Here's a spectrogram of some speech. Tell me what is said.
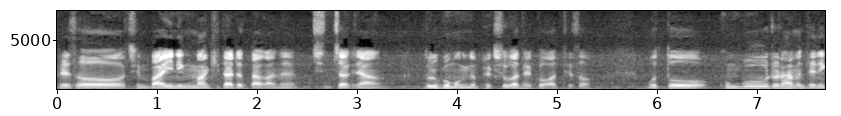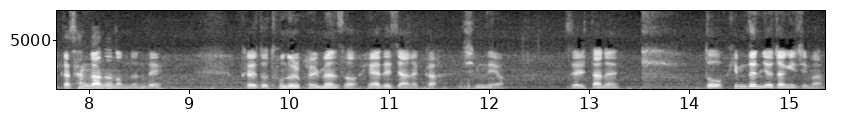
그래서 지금 마이닝만 기다렸다가는 진짜 그냥 놀고 먹는 백수가 될 것 같아서 뭐 또 공부를 하면 되니까 상관은 없는데 그래도 돈을 벌면서 해야 되지 않을까 싶네요. 그래서 일단은 또 힘든 여정이지만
